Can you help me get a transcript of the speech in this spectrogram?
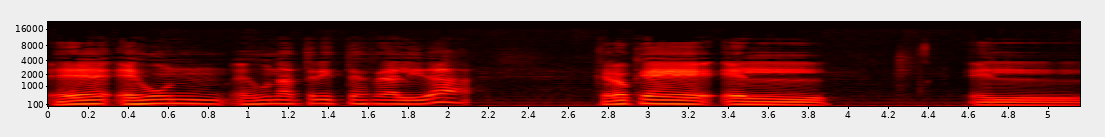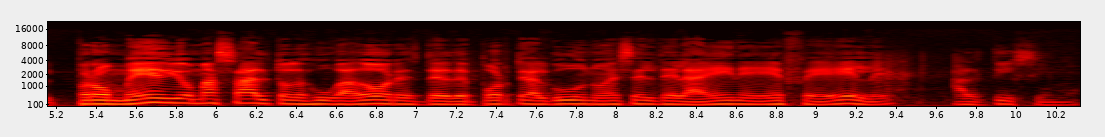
Es, un, es una triste realidad. Creo que el, el promedio más alto de jugadores de deporte alguno es el de la NFL. Altísimo.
